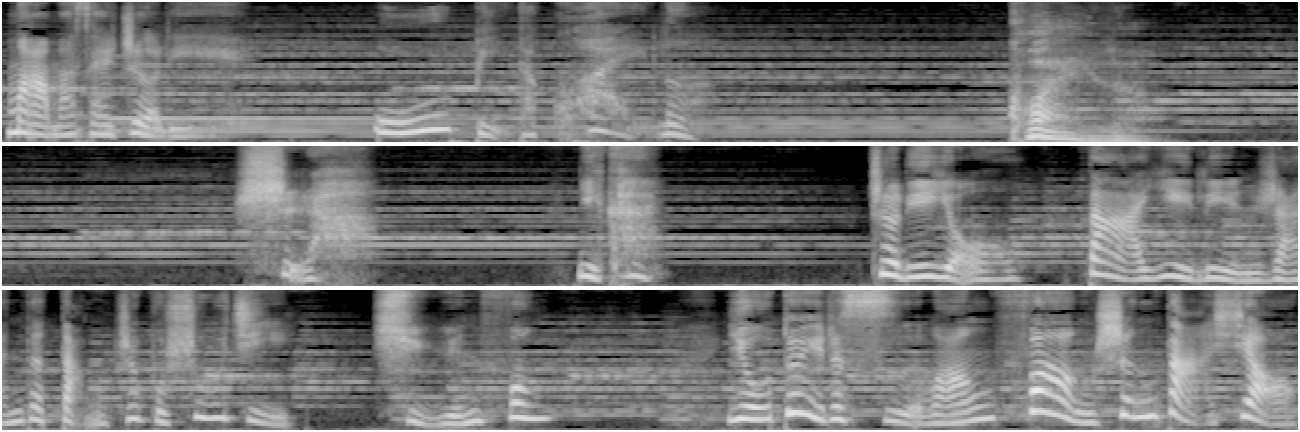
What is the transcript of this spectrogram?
妈妈在这里无比的快乐，快乐。是啊，你看，这里有大义凛然的党支部书记许云峰，有对着死亡放声大笑、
